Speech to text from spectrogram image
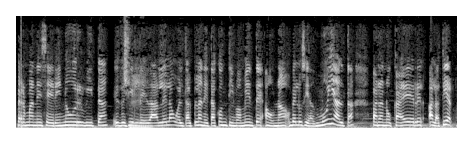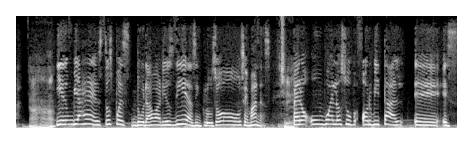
permanecer en órbita, es decir, Sí. de darle la vuelta al planeta continuamente a una velocidad muy alta para no caer a la Tierra. Ajá. Y un viaje de estos pues dura varios días, incluso semanas. Sí. Pero un vuelo suborbital eh, es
